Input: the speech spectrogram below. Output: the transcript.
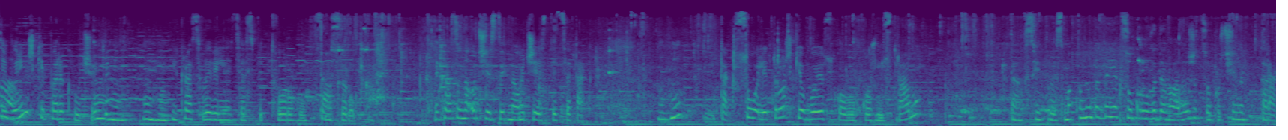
ці А. горішки перекручуйте. Угу. Угу. Якраз вивільниться з-під творогу Так. м'ясорубка. Якраз вона очистить нам. Очиститься так. Угу. Так, солі трошки обов'язково в кожну страву. Так, свій присмак вона додає. Цукру видавали вже цукор чи не Так,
